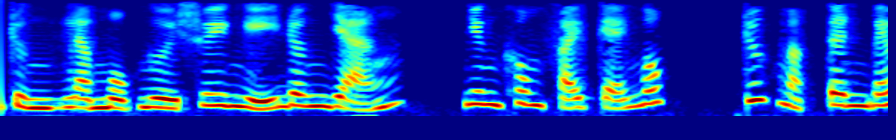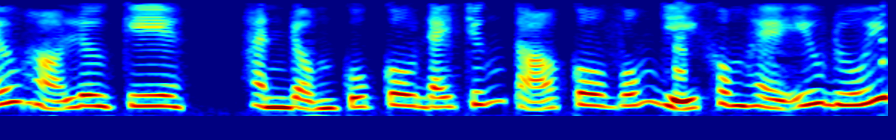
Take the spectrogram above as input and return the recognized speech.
Trừng là một người suy nghĩ đơn giản, nhưng không phải kẻ ngốc, trước mặt tên béo họ Lưu kia, hành động của cô đã chứng tỏ cô vốn dĩ không hề yếu đuối,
